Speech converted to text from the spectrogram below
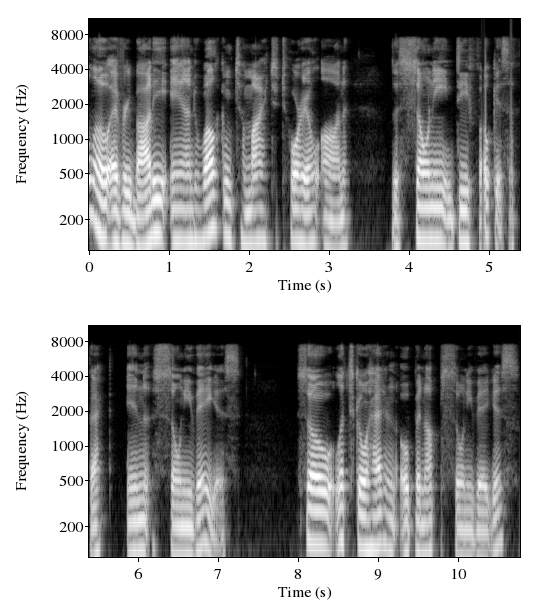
Hello everybody and welcome to my tutorial on the Sony defocus effect in Sony Vegas. So let's go ahead and open up Sony Vegas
